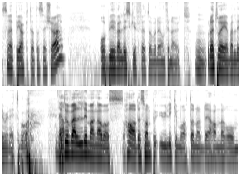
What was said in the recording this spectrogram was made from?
som er på jakt etter seg sjøl, og blir veldig skuffet over det hun finner ut. Mm. Og det tror jeg er veldig relatable. Jeg tror veldig mange av oss har det sånn på ulike måter når det handler om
